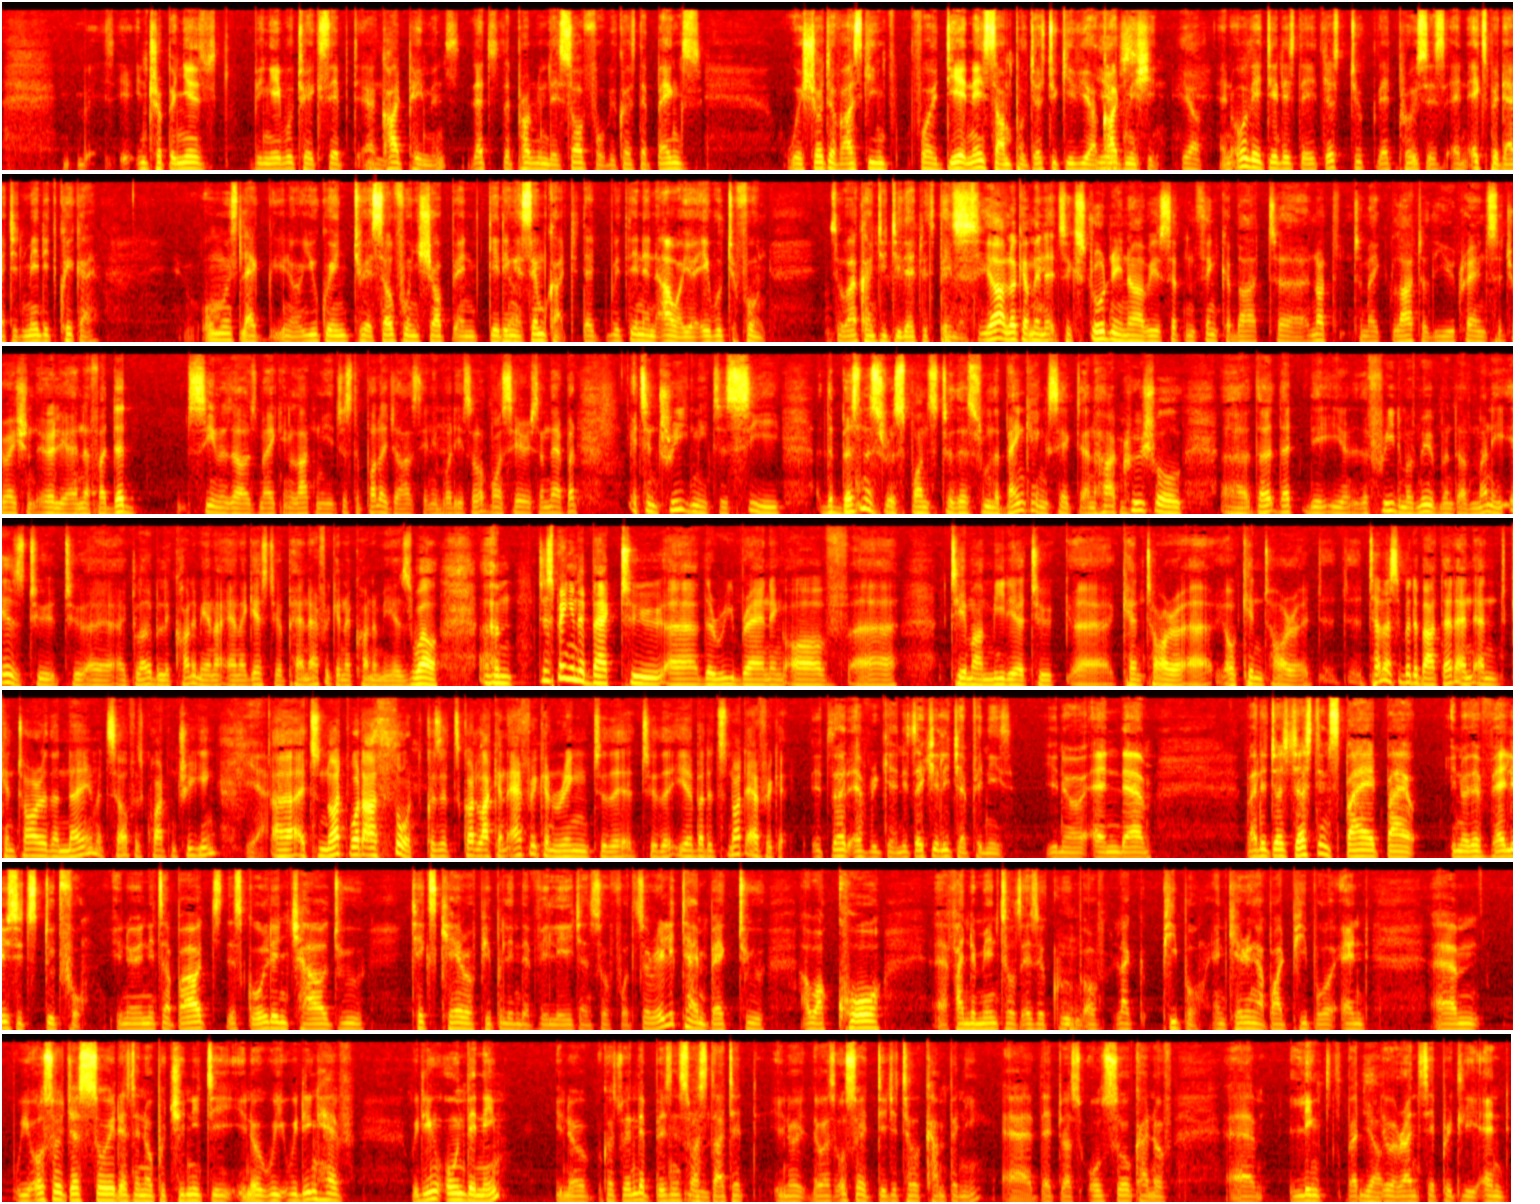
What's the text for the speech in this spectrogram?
entrepreneurs being able to accept uh, card payments. That's the problem they solve for because the banks were short of asking for a DNA sample just to give you a card Yes. machine. Yeah. And all they did is they just took that process and expedited, made it quicker. Almost like you know you going to a cell phone shop and getting Yeah. a SIM card that within an hour you're able to phone. So why can't you do that with It's, payments? yeah, look, I mean, it's extraordinary now. We sit and think about, uh, not to make light of the Ukraine situation earlier, and if I did seem as though I was making light of me, just apologize to anybody. It's a lot more serious than that. But it's intrigued me to see the business response to this from the banking sector and how crucial uh, that, that the, you know, the freedom of movement of money is to, to a, a global economy and, I- and I guess to a Pan African economy as well. Um, just bringing it back to uh, the rebranding of. Uh, TMI Media to uh, Kantara uh, or Kintaro. Tell us a bit about that. And, and Kintaro, the name itself is quite intriguing. Yeah. Uh, it's not what I thought because it's got like an African ring to the to the ear, but it's not African. it's not African. It's actually Japanese, you know. And um, but it was just inspired by you know the values it stood for, you know. And it's about this golden child who takes care of people in the village and so forth. So really tying back to our core uh, fundamentals as a group of like people and caring about people and. Um, we also just saw it as an opportunity. You know, we, we didn't have, we didn't own the name, you know, because when the business was started, you know, there was also a digital company uh, that was also kind of um, linked, but Yeah. they were run separately. And,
